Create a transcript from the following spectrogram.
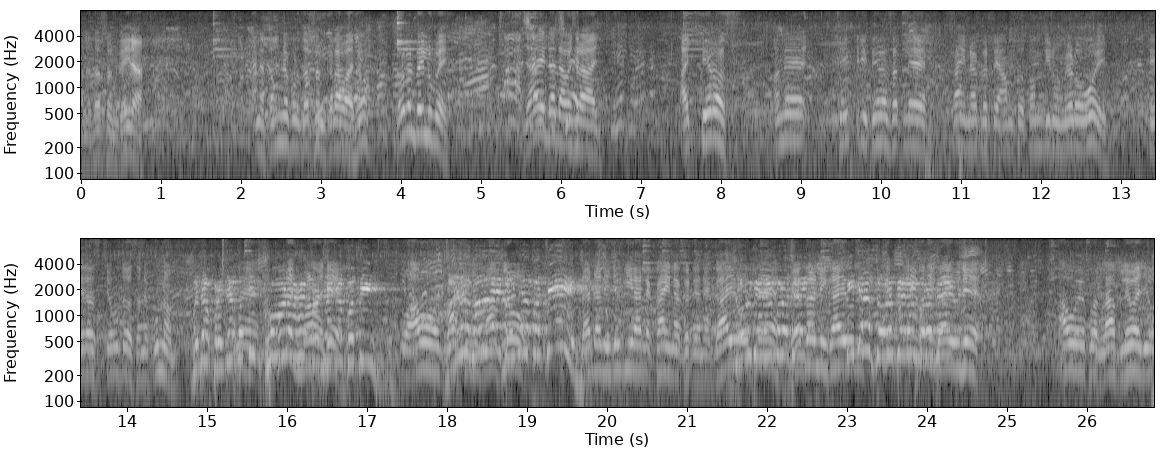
અને દર્શન કર્યા. અને તમને પણ દર્શન કરાવવા છો બરોબર પહેલું ભાઈ જય દાદા વછરાજ. આજ તેરસ અને ચૈત્રી તેરસ એટલે કાંઈ ન ઘટે. આમ તો તમદીનો મેળો હોય તેરસ ચૌદસ અને પૂનમ. બધા પ્રજાપતિ. પ્રજાપતિ. તો આવો લાભ લો. પ્રજાપતિ! દાદાની જગ્યા એટલે કાંઈ ના ઘટે. ને ગાયું છે. વેગળની ગાયું. ગાયું છે. આવો એકવાર લાભ લેવા જેવો.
